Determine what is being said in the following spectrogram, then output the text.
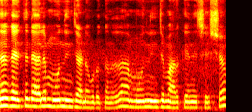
ഞാൻ കഴുത്തിന്റെ അകലം മൂന്നിഞ്ചാണ് കൊടുക്കുന്നത്. ആ മൂന്നിഞ്ച് മാർക്ക് ചെയ്തതിന് ശേഷം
